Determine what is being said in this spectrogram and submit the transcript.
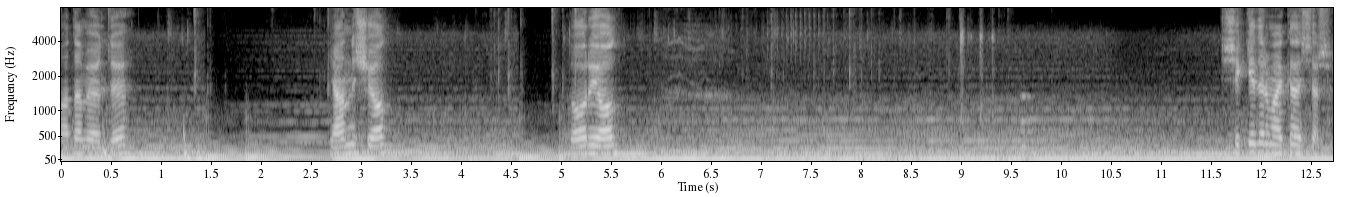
Adam öldü. Yanlış yol. Doğru yol. Teşekkür ederim arkadaşlar.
